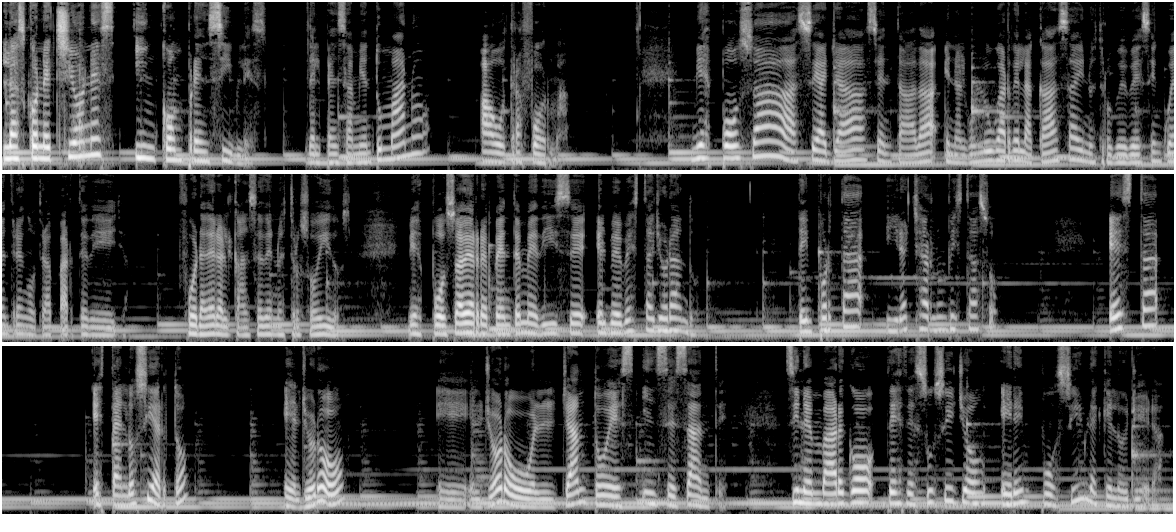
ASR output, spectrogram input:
Las conexiones incomprensibles del pensamiento humano a otra forma. Mi esposa se halla sentada en algún lugar de la casa y nuestro bebé se encuentra en otra parte de ella, fuera del alcance de nuestros oídos. Mi esposa de repente me dice, el bebé está llorando. ¿Te importa ir a echarle un vistazo? Esta está en lo cierto. Él lloró. Eh, el lloro o el llanto es incesante. Sin embargo, desde su sillón era imposible que lo oyera.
